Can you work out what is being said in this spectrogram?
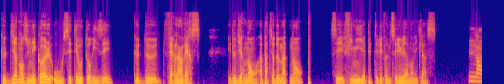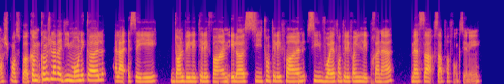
que de dire dans une école où c'était autorisé que de faire l'inverse et de dire non, à partir de maintenant, c'est fini, il n'y a plus de téléphone cellulaire dans les classes? Non, je pense pas. Comme, comme je l'avais dit, mon école, elle a essayé d'enlever les téléphones. Et là, si ton téléphone, s'ils voyaient ton téléphone, ils les prenaient. Mais ça, ça n'a pas fonctionné.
